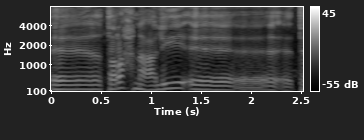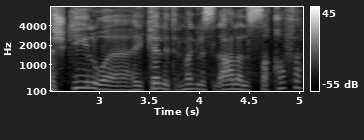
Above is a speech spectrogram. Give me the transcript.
آه، طرحنا عليه آه، تشكيل وهيكلة المجلس الأعلى للثقافة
